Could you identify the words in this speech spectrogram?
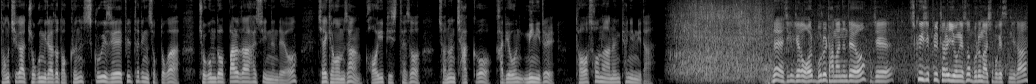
덩치가 조금이라도 더 큰 스퀴즈의 필터링 속도가 조금 더 빠르다 할 수 있는데요. 제 경험상 거의 비슷해서 저는 작고 가벼운 미니를 더 선호하는 편입니다. 네, 지금 제가 월- 물을 담았는데요. 이제 스퀴즈 필터를 이용해서 물을 마셔보겠습니다.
